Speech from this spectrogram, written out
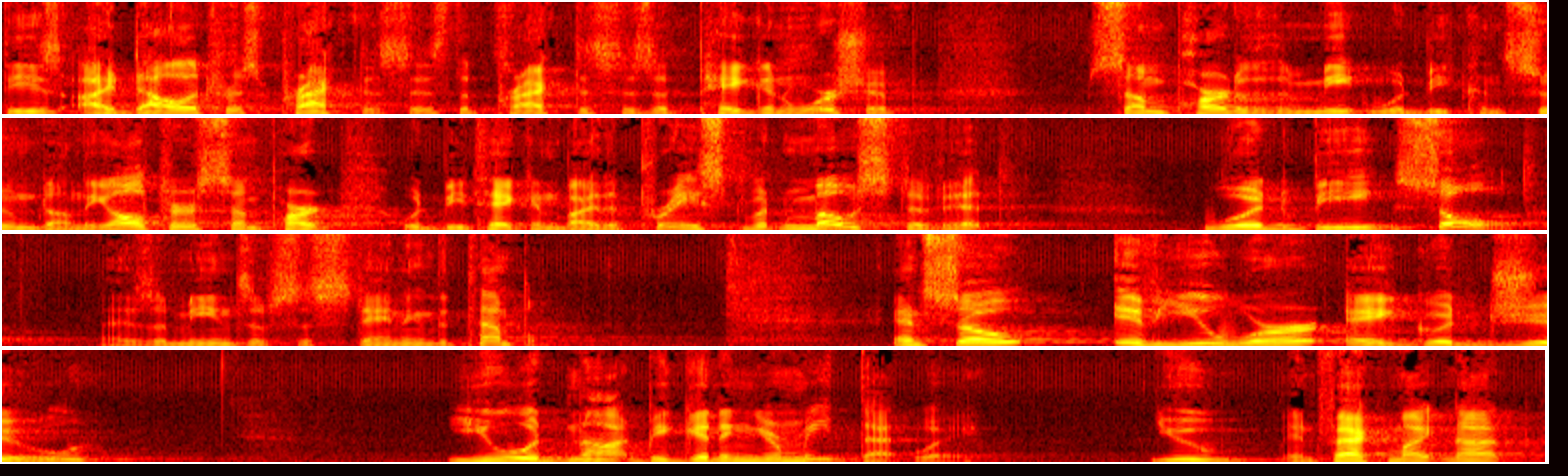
these idolatrous practices, the practices of pagan worship. Some part of the meat would be consumed on the altar, some part would be taken by the priest, but most of it would be sold as a means of sustaining the temple. And so, if you were a good Jew, you would not be getting your meat that way. You, in fact, might not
